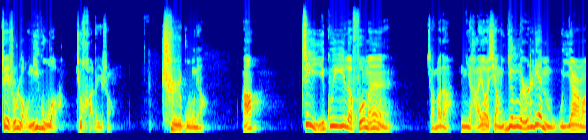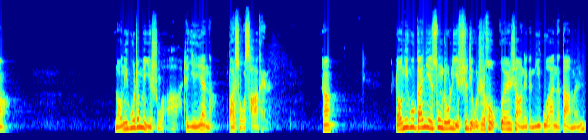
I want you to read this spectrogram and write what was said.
这时候老尼姑啊就喊了一声：“痴姑娘，啊，既已皈依了佛门。”怎么的？你还要像婴儿恋母一样吗？老尼姑这么一说啊，这银燕呢，把手撒开了。啊，老尼姑赶紧送走李十九之后，关上这个尼姑庵的大门。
